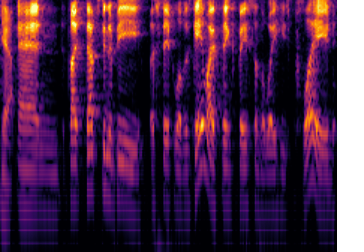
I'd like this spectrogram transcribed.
Yeah. And like that's going to be a staple of his game, I think, based on the way he's played.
